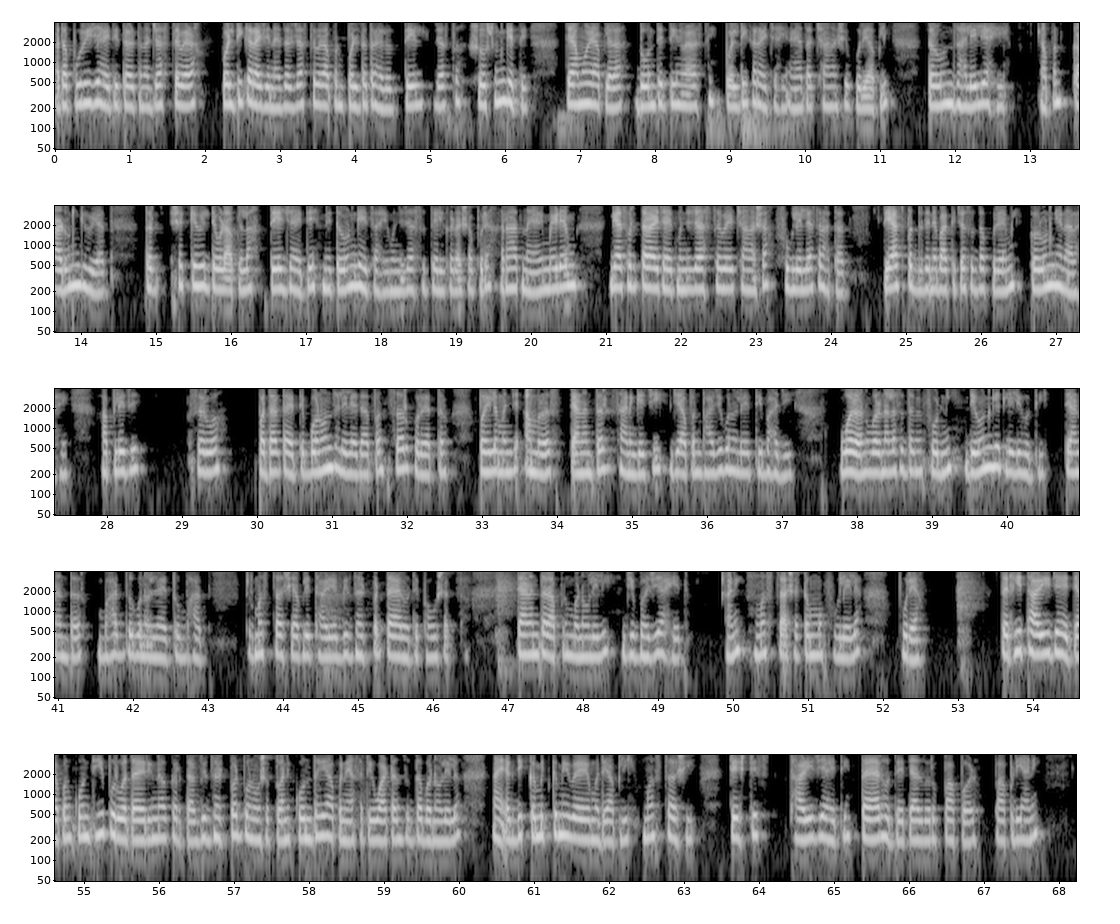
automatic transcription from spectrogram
आता पुरी जी आहे ती तळताना जास्त वेळा पलटी करायची नाही. जर जास्त वेळा आपण पलटत राहिलो तेल जास्त शोषून घेते त्यामुळे आपल्याला दोन ते तीन वेळाच ती पलटी करायची आहे. आणि आता छान अशी पुरी आपली तळून झालेली आहे. आपण काढून घेऊयात. तर शक्य होईल तेवढं आपल्याला तेल जे आहे ते नितळून घ्यायचं आहे. म्हणजे जास्त तेलकट अशा पुऱ्या राहत नाही आणि मिडियम गॅसवर तळायच्या आहेत. म्हणजे जास्त वेळ छान अशा फुगलेल्याच राहतात. ते याच पद्धतीने बाकीच्यासुद्धा पुऱ्या मी करून घेणार आहे. आपले जे सर्व पदार्थ आहेत ते बनवून झालेले आहेत. आपण सर्व करूयात. तर पहिलं म्हणजे आमरस त्यानंतर सांडग्याची जी आपण भाजी बनवली आहे ती भाजी. वरण वरणालासुद्धा मी फोडणी देऊन घेतलेली होती. त्यानंतर भात जो बनवलेला आहे तो भात. तर मस्त अशी आपली थाळी अगदी झटपट तयार होते पाहू शकता. त्यानंतर आपण बनवलेली जी भजी आहेत आणि मस्त अशा टम्म फुगलेल्या पुऱ्या. तर ही थाळी जी आहे ती आपण कोणतीही पूर्वतयारी न करता अगदी झटपट बनवू शकतो आणि कोणतंही आपण यासाठी वाटणसुद्धा बनवलेलं नाही. अगदी कमीत कमी वेळेमध्ये आपली मस्त अशी टेस्टी थाळी जी आहे ती तयार होते. त्याचबरोबर पापड पापडी आणि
